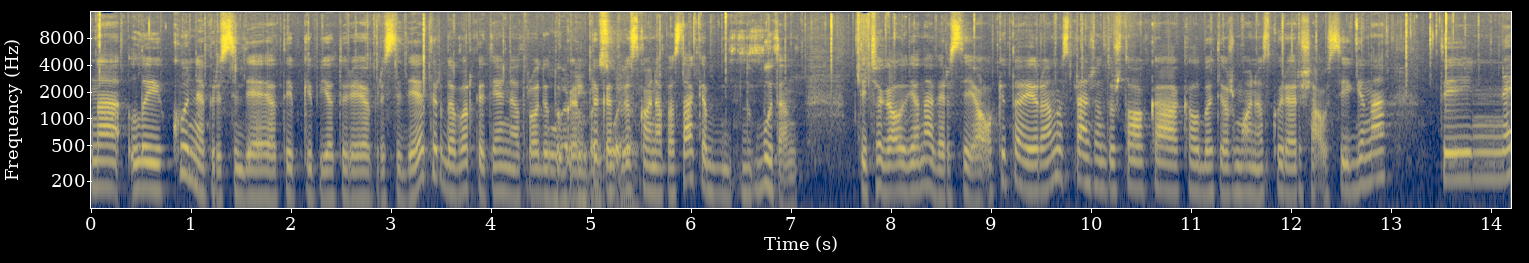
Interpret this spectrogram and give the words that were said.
na, laiku neprisidėjo taip, kaip jie turėjo prisidėti ir dabar, kad jie netrodytų kalti, kad visko nepasakė, būtent. Tai čia gal viena versija, o kita yra, nusprendžiant iš to, ką kalba tie žmonės, kurie aršiausiai gina, tai ne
